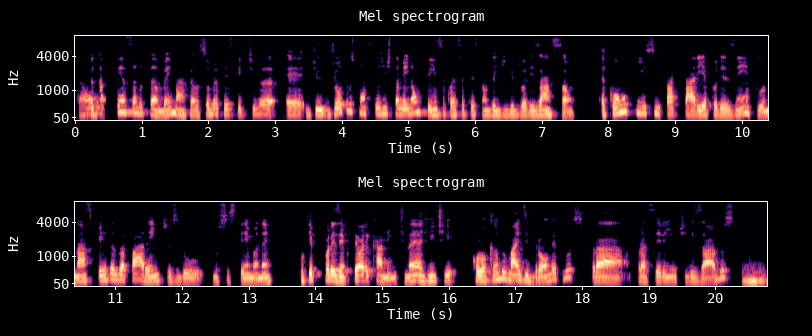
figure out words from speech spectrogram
Então... Eu estava pensando também, Marcelo, sobre a perspectiva é, de, de outros pontos que a gente também não pensa com essa questão da individualização. É como que isso impactaria, por exemplo, nas perdas aparentes do, do sistema, né? Porque, por exemplo, teoricamente, né, a gente colocando mais hidrômetros para serem utilizados, uhum.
